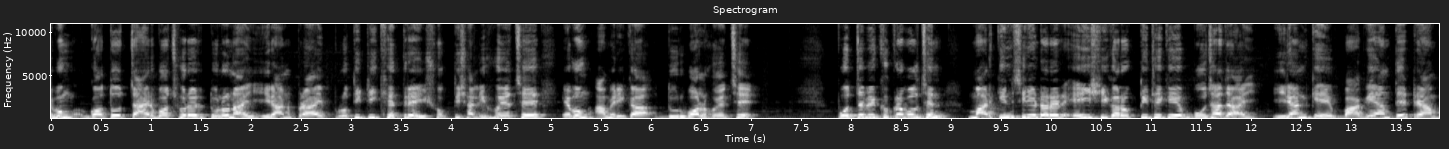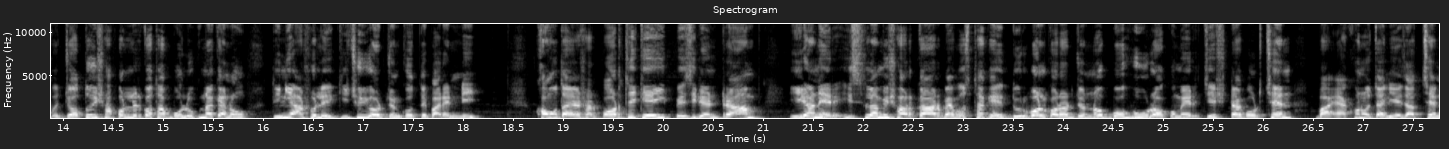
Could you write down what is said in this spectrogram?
এবং গত চার বছরের তুলনায় ইরান প্রায় প্রতিটি ক্ষেত্রেই শক্তিশালী হয়েছে এবং আমেরিকা দুর্বল হয়েছে। পর্যবেক্ষকরা বলছেন, মার্কিন সিনেটরের এই স্বীকারোক্তি থেকে বোঝা যায়, ইরানকে বাগে আনতে ট্রাম্প যতই সাফল্যের কথা বলুক না কেন, তিনি আসলে কিছুই অর্জন করতে পারেননি। ক্ষমতায় আসার পর থেকেই প্রেসিডেন্ট ট্রাম্প ইরানের ইসলামী সরকার ব্যবস্থাকে দুর্বল করার জন্য বহু রকমের চেষ্টা করছেন বা এখনও চালিয়ে যাচ্ছেন।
